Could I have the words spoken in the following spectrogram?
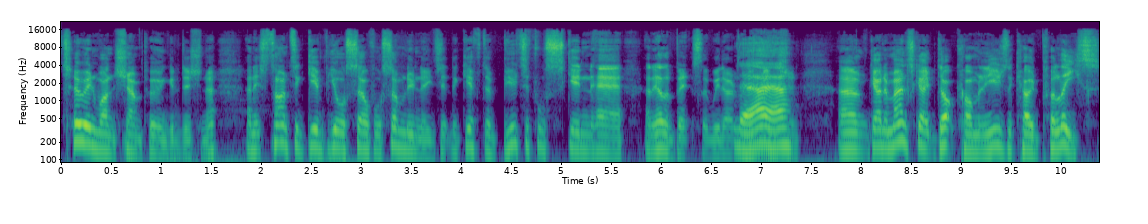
Two in one shampoo and conditioner, and it's time to give yourself or someone who needs it the gift of beautiful skin, hair, and the other bits that we don't really Yeah, yeah. mention. Um, go to manscaped.com and use the code POLICE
